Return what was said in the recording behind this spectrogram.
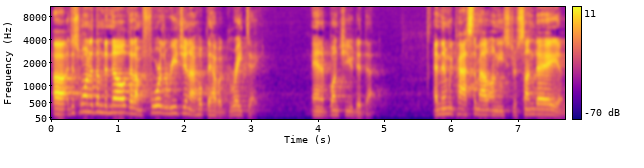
uh, I just wanted them to know that I'm for the region. I hope they have a great day. And a bunch of you did that. And then we passed them out on Easter Sunday, and,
